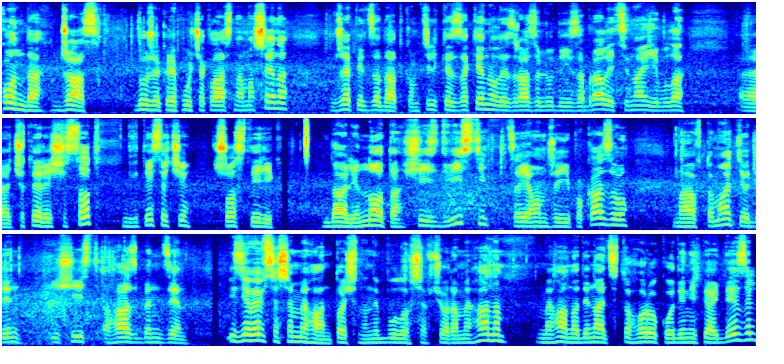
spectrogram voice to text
Honda Jazz дуже крепуча, класна машина, вже під задатком. Тільки закинули, зразу люди її забрали. Ціна її була е, 4600 2006 рік. Далі нота 6200, це я вам вже її показував. На автоматі 1,6 газ бензин. І з'явився ще Меган. Точно не було ще вчора Мегана. Меган 11-го року 1,5 дизель,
